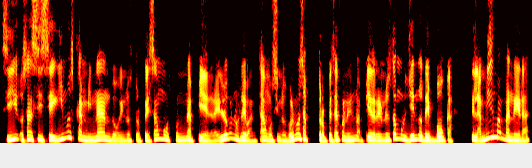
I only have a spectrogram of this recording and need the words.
¿sí? O sea, si seguimos caminando y nos tropezamos con una piedra y luego nos levantamos y nos volvemos a tropezar con la misma piedra y nos estamos yendo de boca de la misma manera,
